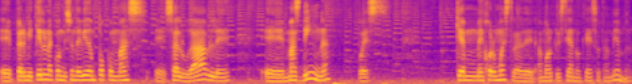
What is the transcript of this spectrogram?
eh, permitirle una condición de vida un poco más eh, saludable, más digna, pues qué mejor muestra de amor cristiano que eso también.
